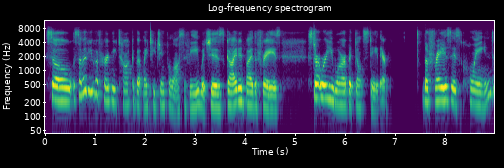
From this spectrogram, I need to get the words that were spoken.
So some of you have heard me talk about my teaching philosophy, which is guided by the phrase, start where you are, but don't stay there. The phrase is coined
